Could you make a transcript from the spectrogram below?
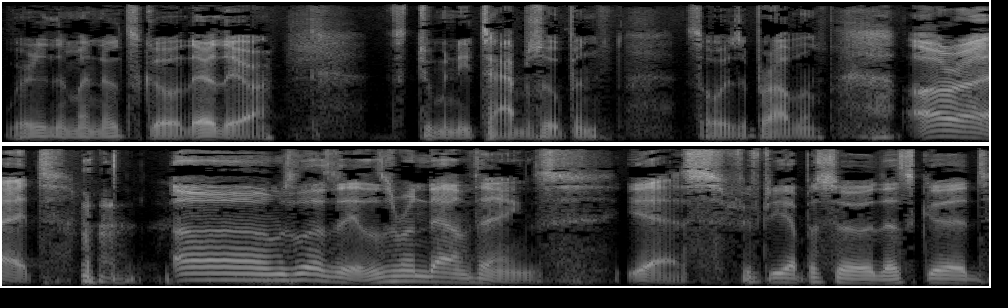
Where did my notes go? There they are. There's too many tabs open. It's always a problem. All right. um, so let's see. Let's run down things. Yes, 50 episode. That's good.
